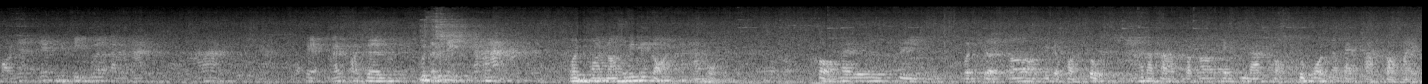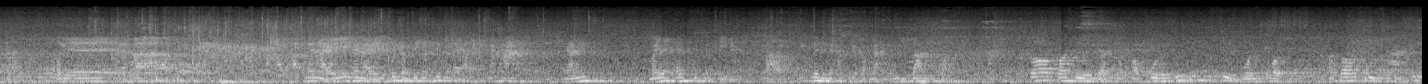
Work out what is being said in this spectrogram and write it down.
ขออนุญาตเรียกพี่ปิงด้วยแล้วกันนะฮะอ่าโอเคงั้นขอเชิญคุณสันตินะฮะอวยพรน้องสักนิดนึงก่อนนะครับผมขอให้ฟรี วันเกิดก็มีแต่ความสุขนะครับแล้วก็เป็นที่รักของทุกคนและแฟนคลับต่อไปครับโอเคนะครับไหนไหนไหนคุณสันติก็ขึ้นมาแล้วนะฮะงั้นไม่อยากให้คุณสันติเนี่ยกล่าวนิดนึงนะครับเกี่ยวกับหนังเรื่องนี้บ้างดีกว่าก็ก่อนอื่นอยากจะขอบคุณพี่พี่ๆสื่อมวลชนแล้วก็ทีมงานที่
